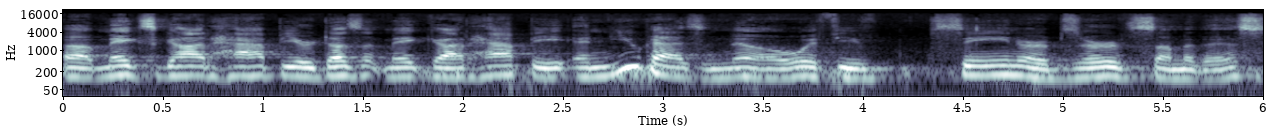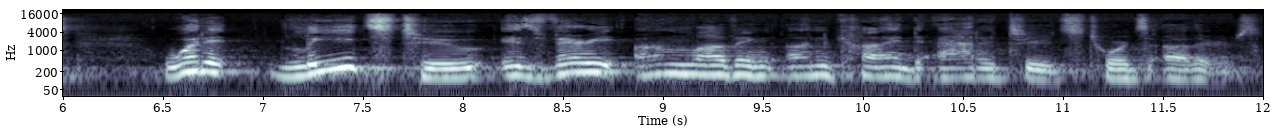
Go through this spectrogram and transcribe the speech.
uh, makes God happy or doesn't make God happy. And you guys know, if you've seen or observed some of this, what it leads to is very unloving, unkind attitudes towards others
